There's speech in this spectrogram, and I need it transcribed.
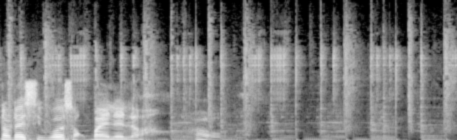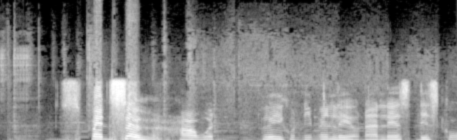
เราได้ซิลเวอร์สองใบเลยเหรอเอาสเปนเซอร์ฮาวเวิร์ดเฮ้ย คนนี้ไม่เลวนะเลสดิสโก้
